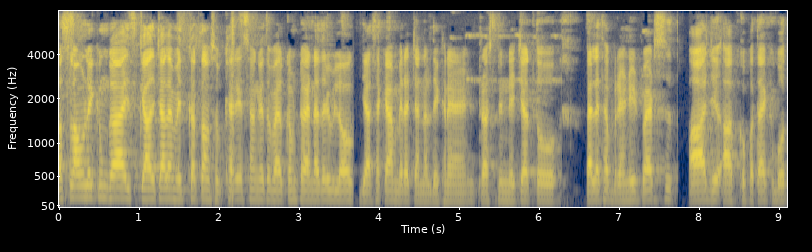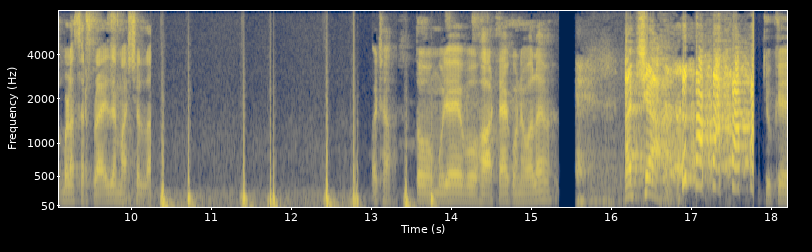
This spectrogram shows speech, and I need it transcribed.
अस्सलाम वालेकुम गाइस क्या हाल चाल है? उम्मीद करता हूँ सब खैरियत से होंगे। तो वेलकम टू अनदर व्लॉग जैसा कि आप मेरा चैनल देख रहे हैं ट्रस्ट इन नेचर तो पहले था ब्रांडेड पैट्स आज आपको पता है कि बहुत बड़ा सरप्राइज़ है माशाल्लाह। अच्छा तो मुझे वो हार्ट अटैक होने वाला है। अच्छा। क्योंकि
